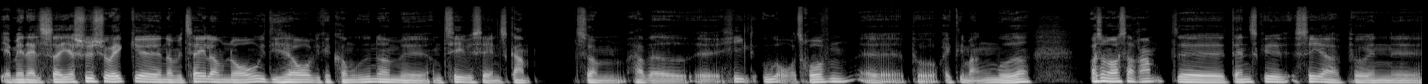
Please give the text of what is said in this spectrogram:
Jamen altså, jeg synes jo ikke, øh, når vi taler om Norge i de her år, vi kan komme udenom øh, om tv-serien Skam, som har været øh, helt uovertruffen øh, på rigtig mange måder, og som også har ramt øh, danske seere på en, øh,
